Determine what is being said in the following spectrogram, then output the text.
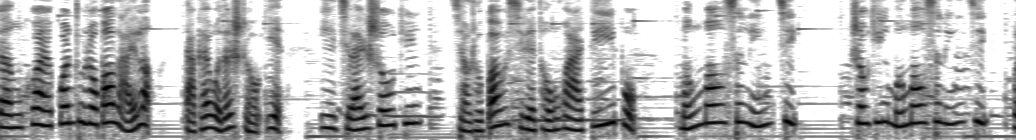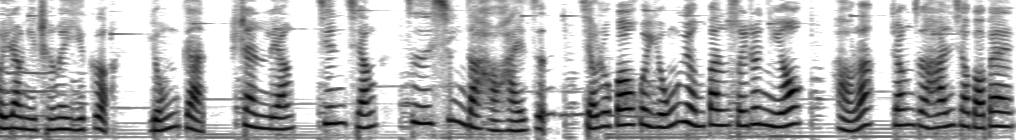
赶快关注肉包来了，打开我的首页，一起来收听小肉包系列童话第一部《萌猫森林记》。收听《萌猫森林记》会让你成为一个勇敢、善良、坚强、自信的好孩子。小肉包会永远伴随着你哦。好了，张子涵小宝贝，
